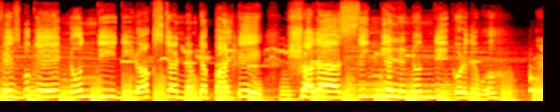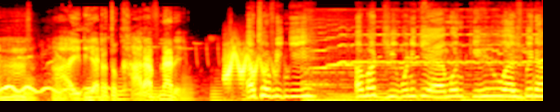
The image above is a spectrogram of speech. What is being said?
ফেসবুকে নন্দী দি রকস্টার নামটা পাল্টে সদা সিঙ্গেল নন্দী করে দেব। আইডিয়াটা তো খারাপ না রে। আচ্ছা ফ্রিঙ্গি আমার জীবনে কি এমন কেউ আসবে না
